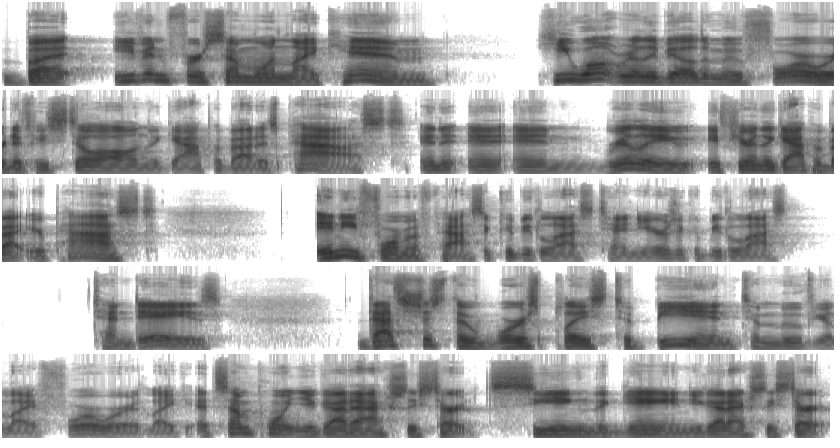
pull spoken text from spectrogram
but even for someone like him, he won't really be able to move forward if he's still all in the gap about his past. And, and, and really, if you're in the gap about your past, any form of past, it could be the last 10 years, it could be the last 10 days. That's just the worst place to be in to move your life forward. Like at some point, you got to actually start seeing the gain. You got to actually start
